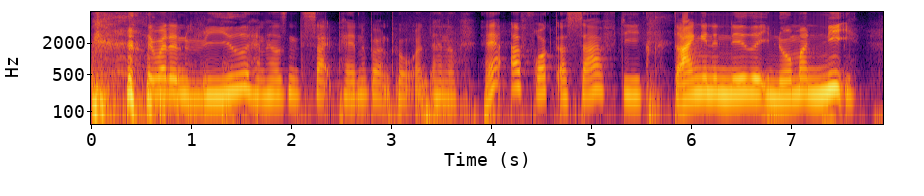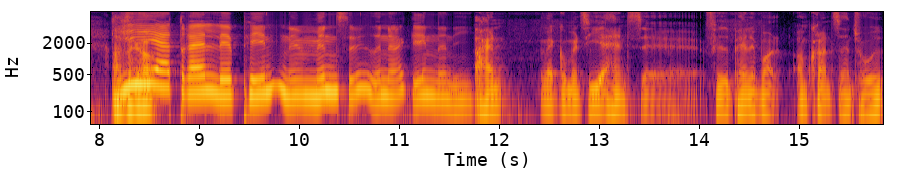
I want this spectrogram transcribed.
Det var den hvide, han havde sådan et sejt pandebånd på, og han havde, her er frugt og saftig, drengene nede i nummer 9. Og så kom- er drillepinde, men søde nok indeni. Og han, hvad kunne man sige, at hans øh, fede pandebånd omkransede hans hoved.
